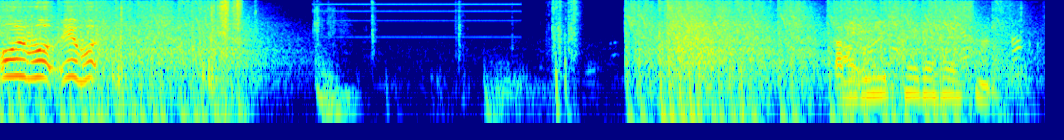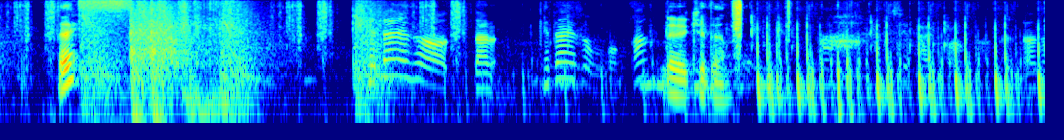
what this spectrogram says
어이 뭐 이게 뭐 아군이 패배하였습니다. 계단에서 나 계단에서 온 건가? 네 계단 아, 다시 갈 거야. 나는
